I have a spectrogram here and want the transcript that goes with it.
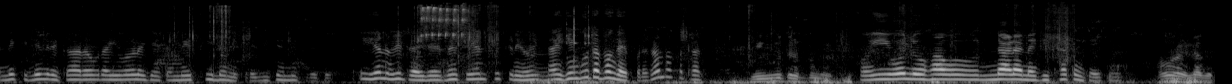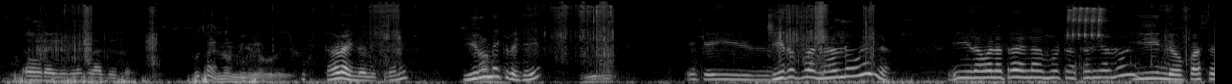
નીકળી નીકળે ઘર અવરાઈ વળે જાય તો મેથી ન નીકળે બીજે નીકળે જાય ઈ હે જાય મેથી એને શીકણી હોય. આ હિંગુ તો ભંગાઈ પડે ને બાપા પણ એ ઓલું હાવ નાળા જે થતું જાય છે અવરાઈ એટલે લાગે તો. ધણાઈ ન નીકળે ને જીરું નીકળે જાય એ કે ઈ જીરો પર નાનો હોય ને? ઈ રવાલા ત્રેલા મોટા થળિયા ઈ ને પાસે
